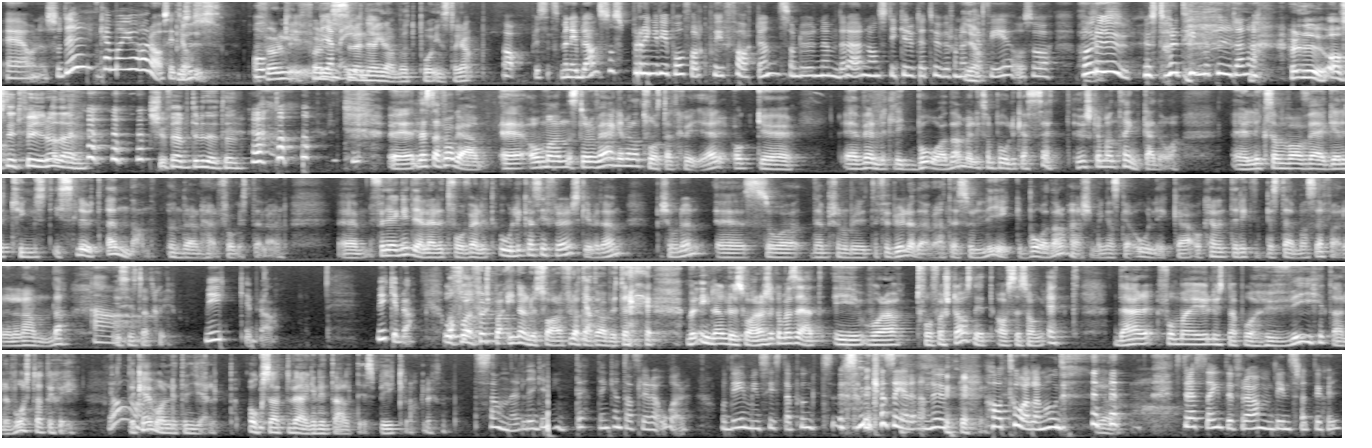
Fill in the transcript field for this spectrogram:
Eh, så där kan man ju höra av sig till Precis. oss. Och följ följ mail. Svenniagrammet på Instagram. Ja, precis. Men ibland så springer vi på folk på i farten, som du nämnde där. Någon sticker ut ett huvud från ett Ja. café och så Hörru du, hur står det till med pilarna? Hörru du, avsnitt fyra där. 25 minuten. Eh, nästa fråga. Eh, om man står i vägen mellan två strategier och eh, är väldigt lik båda men liksom på olika sätt. Hur ska man tänka då? Eh, liksom vad väger tyngst i slutändan? Undrar den här frågeställaren. Eh, för egen del är det två väldigt olika siffror, skriver den personen. Eh, så den personen blir lite förbryllad över att det är så lik båda de här som är ganska olika och kan inte riktigt bestämma sig för eller landa Ah. i sin strategi. Mycket bra. Mycket bra. Och får jag först bara innan du svarar, förlåt att jag avbryter dig. Men innan du svarar så kan man säga att i våra två första avsnitt av säsong ett. Där får man ju lyssna på hur vi hittade vår strategi. Ja. Det kan ju vara en liten hjälp. Också att vägen inte alltid är spikrak. Liksom. Sannerligen inte. Den kan ta flera år. Och det är min sista punkt som jag kan säga redan nu. Ha tålamod. Ja. Stressa inte fram din strategi.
